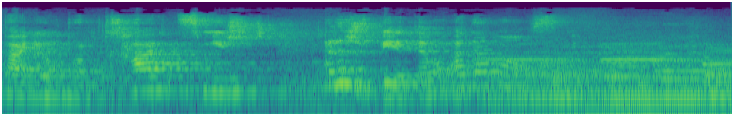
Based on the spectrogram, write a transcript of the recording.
panią portharcmistrz Elżbietę Adamowską.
